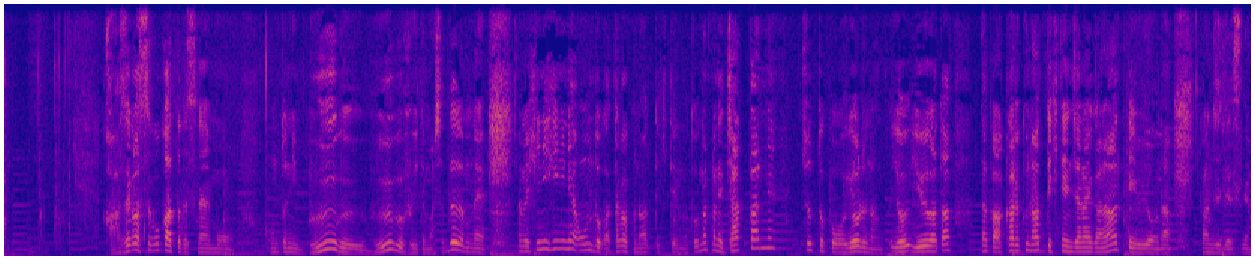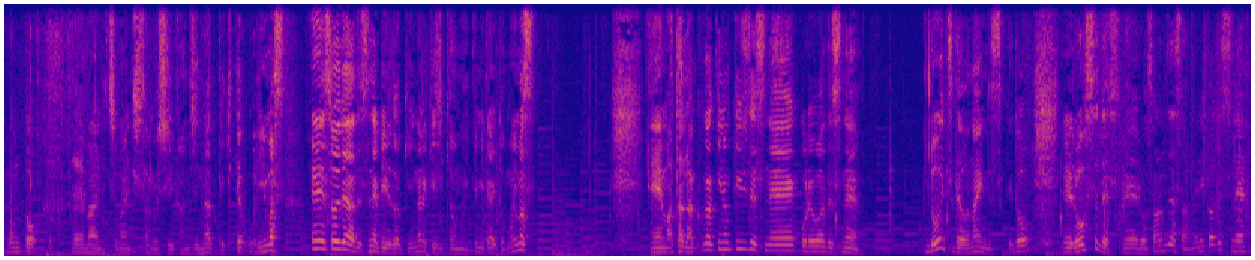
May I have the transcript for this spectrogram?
風がすごかったですね。もう本当にブーブーブーブー吹いてました。でもねあの日に日にね温度が高くなってきてるのとなんかね若干ねちょっとこう夜なんか夕方なんか明るくなってきてんじゃないかなっていうような感じでですね、本当、えー、毎日毎日楽しい感じになってきております。えー、それではですね、ビルド気になる記事今日も行ってみたいと思います。えー、また落書きの記事ですね。これはですね、ドイツではないんですけど、え、ロスですね、ロサンゼルス、アメリカですね、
